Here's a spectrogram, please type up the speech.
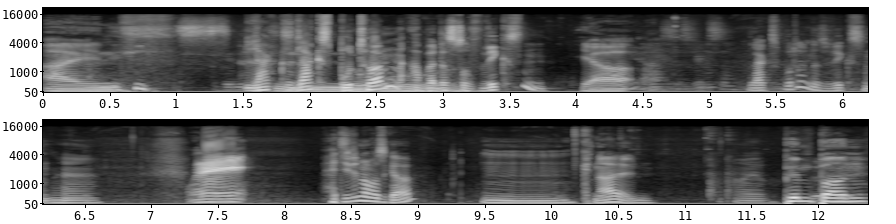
Eins. Lachs, Lachsbuttern, aber das ist doch Wichsen. Ja. Lachsbuttern ist Wichsen, ja. Hättet ihr noch was gehabt? Mm, Knallen. Pimpern.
